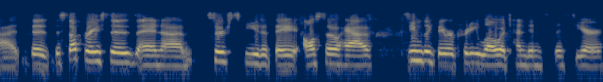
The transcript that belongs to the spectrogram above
uh, the the sup races and um, surf ski that they also have seemed like they were pretty low attendance this year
